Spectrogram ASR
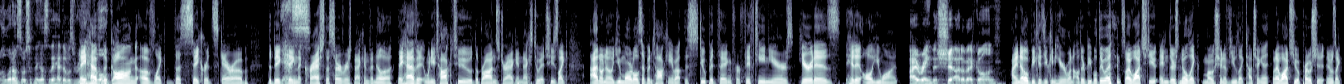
Oh, what else? There was something else that they had that was really. They cool. have Oh, the gong of like the sacred scarab, the big thing that crashed the servers back in vanilla. They have it. When you talk to the bronze dragon next to it, she's like, I don't know, you mortals have been talking about this stupid thing for 15 years. Here it is. Hit it all you want. I rang the shit out of that gong. I know because you can hear when other people do it. so I watched you, and there's no like motion of you like touching it, but I watched you approach it, and it was like,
